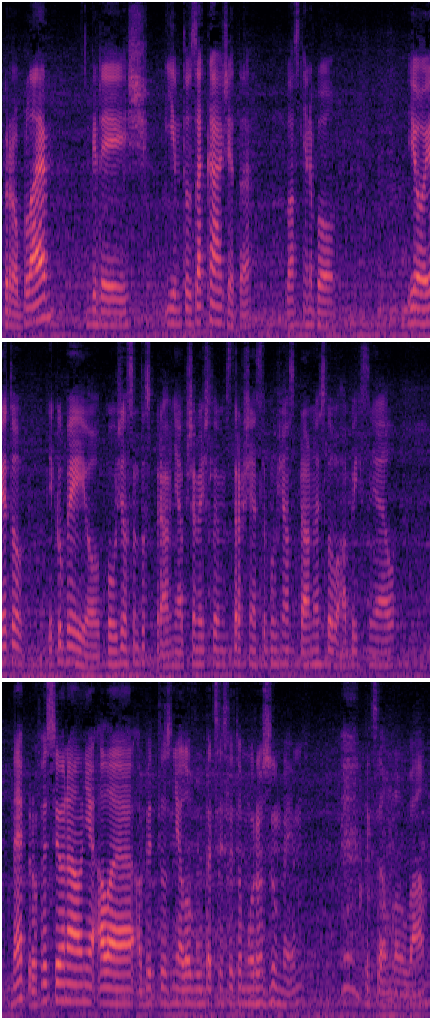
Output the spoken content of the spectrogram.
problém, když jim to zakážete, vlastně, nebo jo, je to, jakoby jo, použil jsem to správně a přemýšlím strašně, jestli používám správné slovo, abych zněl ne profesionálně, ale aby to znělo vůbec, jestli tomu rozumím, tak se omlouvám. Uh,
